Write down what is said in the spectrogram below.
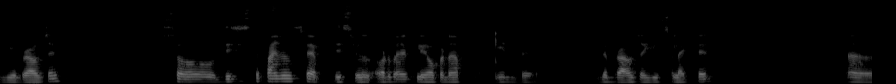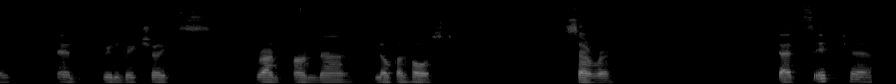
in your browser. So this is the final step. This will automatically open up in the the browser you selected uh, and it will make sure it's run on uh, localhost server. That's it uh,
